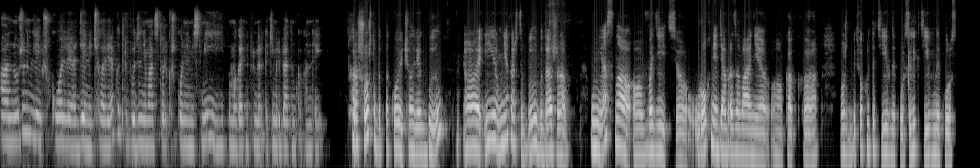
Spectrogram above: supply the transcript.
А нужен ли в школе отдельный человек, который будет заниматься только школьными СМИ и помогать, например, таким ребятам, как Андрей? Хорошо, чтобы такой человек был. А, и мне кажется, было бы даже уместно а, вводить а, урок медиаобразования как может быть, факультативный курс, элективный курс,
